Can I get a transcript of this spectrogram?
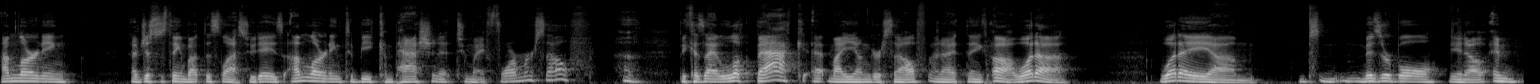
I'm learning. I've just was thinking about this last few days. I'm learning to be compassionate to my former self because I look back at my younger self and I think, oh, what a what a um, miserable, you know, and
